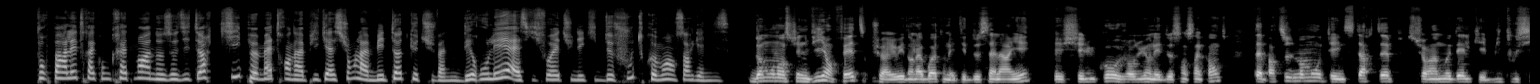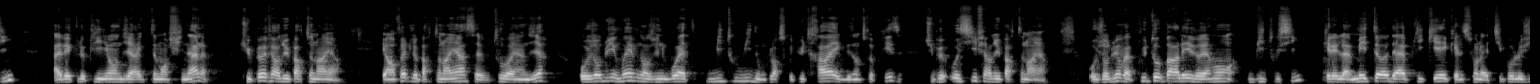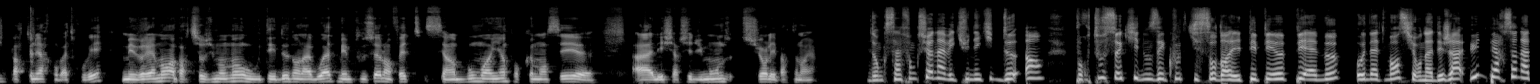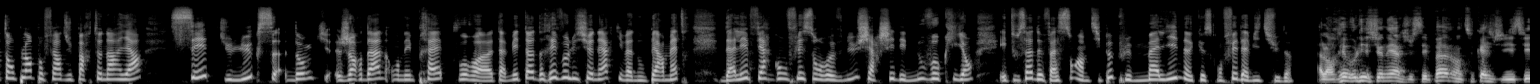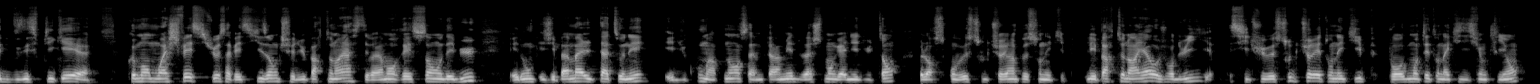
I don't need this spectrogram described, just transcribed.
Pour parler très concrètement à nos auditeurs, qui peut mettre en application la méthode que tu vas nous dérouler? Est-ce qu'il faut être une équipe de foot? Comment on s'organise? Dans mon ancienne vie, en fait, je suis arrivé dans la boîte, on était deux salariés. Et chez Luco, aujourd'hui, on est 250. À partir du moment où tu es une startup sur un modèle qui est B2C, avec le client directement final, tu peux faire du partenariat. Et en fait, le partenariat, ça veut tout rien dire. Aujourd'hui, même dans une boîte B2B, donc lorsque tu travailles avec des entreprises, tu peux aussi faire du partenariat. Aujourd'hui, on va plutôt parler vraiment B2C. Quelle est la méthode à appliquer? Quelles sont les typologies de partenaires qu'on va trouver? Mais vraiment, à partir du moment où tu es deux dans la boîte, même tout seul, en fait, c'est un bon moyen pour commencer euh, à aller chercher du monde sur les partenariats. Donc ça fonctionne avec une équipe de 1 pour tous ceux qui nous écoutent, qui sont dans les TPE, PME. Honnêtement, si on a déjà une personne à temps plein pour faire du partenariat, c'est du luxe. Donc Jordan, on est prêt pour euh, ta méthode révolutionnaire qui va nous permettre d'aller faire gonfler son revenu, chercher des nouveaux clients et tout ça de façon un petit peu plus maligne que ce qu'on fait d'habitude. Alors révolutionnaire, je sais pas, mais en tout cas, j'ai essayé de vous expliquer euh, comment moi je fais. Si tu veux, ça fait six ans que je fais du partenariat, c'était vraiment récent au début, et donc j'ai pas mal tâtonné. Et du coup, maintenant, ça me permet de vachement gagner du temps lorsqu'on veut structurer un peu son équipe. Les partenariats aujourd'hui, si tu veux structurer ton équipe pour augmenter ton acquisition client,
